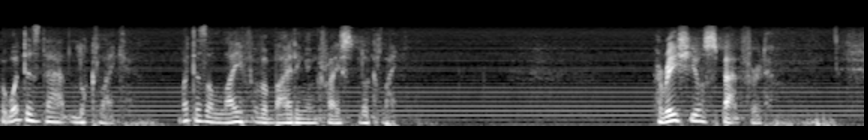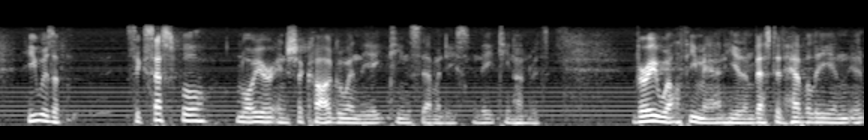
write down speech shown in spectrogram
But what does that look like? What does a life of abiding in Christ look like? Horatio Spafford. He was a successful lawyer in Chicago in the 1870s, in the 1800s. Very wealthy man. He had invested heavily in, in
